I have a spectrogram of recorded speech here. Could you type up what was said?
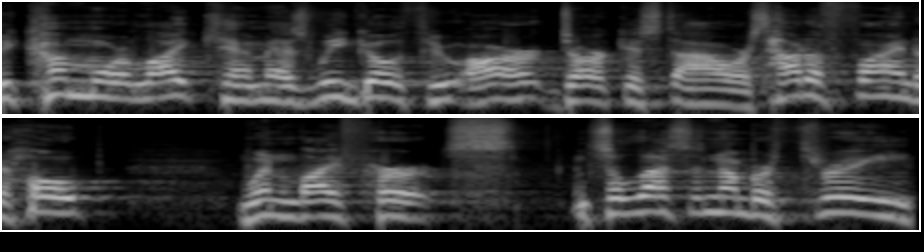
become more like him as we go through our darkest hours, how to find hope when life hurts. And so, lesson number three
